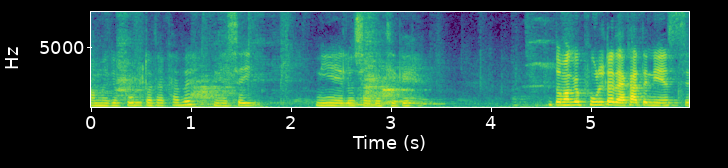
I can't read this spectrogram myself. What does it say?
ঠাম্মিকে ফুলটা দেখাবে নিয়ে সেই নিয়ে এলো সাথে থেকে। তোমাকে ফুলটা দেখাতে নিয়ে এসছে।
